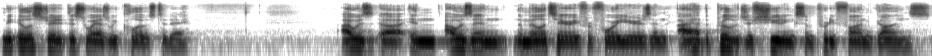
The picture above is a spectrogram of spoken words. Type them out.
Let me illustrate it this way as we close today. I was uh, in I was in the military for four years, and I had the privilege of shooting some pretty fun guns.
